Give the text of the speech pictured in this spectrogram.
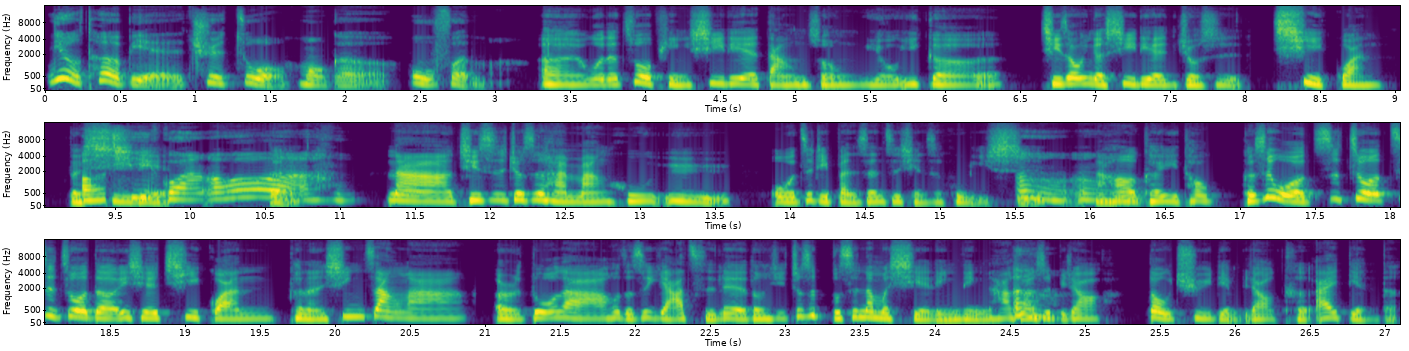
你有特别去做某个部分吗？呃，我的作品系列当中有一个。其中一个系列就是器官的系列，哦、器官哦，对，那其实就是还蛮呼吁我自己本身之前是护理师，嗯嗯，然后可以透，可是我制作制作的一些器官，可能心脏啦、耳朵啦，或者是牙齿类的东西，就是不是那么血淋淋，它算是比较逗趣一点、嗯、比较可爱点的，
